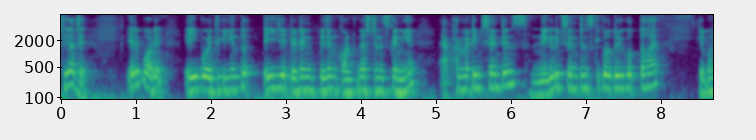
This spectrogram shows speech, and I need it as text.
ঠিক আছে? এরপরে এই বই থেকে কিন্তু এই যে প্রেজেন্ট প্রেজেন্ট কন্টিনিউয়াস টেন্সকে নিয়ে অ্যাফার্মেটিভ সেন্টেন্স নেগেটিভ সেন্টেন্স কী করে তৈরি করতে হয় এবং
